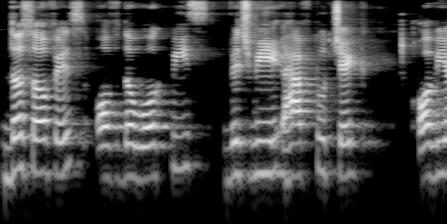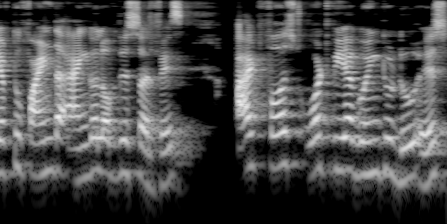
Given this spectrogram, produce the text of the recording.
the surface of the workpiece which we have to check or we have to find the angle of this surface. At first what we are going to do is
